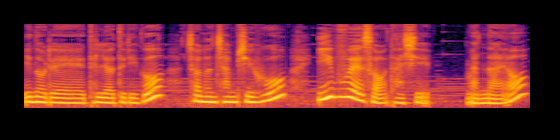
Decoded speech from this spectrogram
이 노래 들려드리고 저는 잠시 후 2부에서 다시 만나요.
